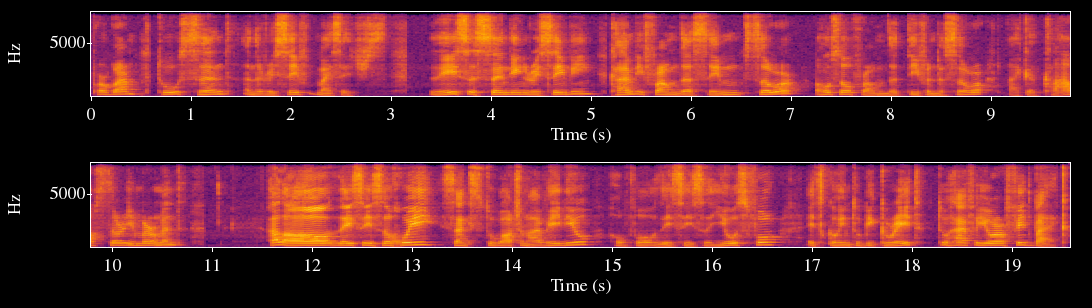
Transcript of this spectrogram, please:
program to send and receive messages. This sending receiving can be from the same server, also from the different server like a cluster environment. Hello, this is Hui. Thanks to watch my video. Hopefully this is useful. It's going to be great to have your feedback.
